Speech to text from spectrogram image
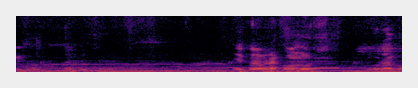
কিছু? এরপর আমরা কমর ঘোরাবো।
